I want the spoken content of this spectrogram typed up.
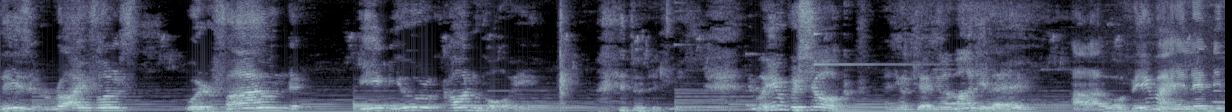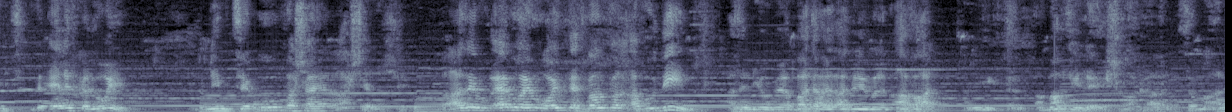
these, rifles were found in your convoy. הם היו בשוק. אני, אמרתי להם, הרובים האלה נמצאו באלף כדורים. נמצאו בשיירה שלכם. ואז הם, הם, הם רואים את עצמם כבר אבודים. אז אני אומר, באת, אז אני אומר אבל. אני אמרתי לשרקה, לסמל,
